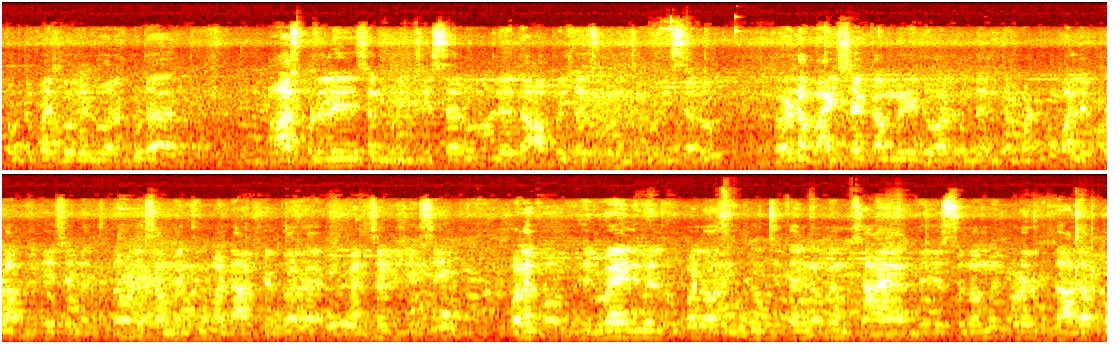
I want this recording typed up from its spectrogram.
ట్వంటీ ఫైవ్ థౌసండ్ వరకు కూడా హాస్పిటలైజేషన్ గురించి ఇస్తారు లేదా ఆపరేషన్స్ గురించి కూడా ఇస్తారు. ఎవరైనా వైశాఖ కమ్యూనిటీ వాళ్ళు ఉండేంత మటుకు వాళ్ళు ఎప్పుడు అప్లికేషన్ వచ్చిందో వాళ్ళకి సంబంధించి మా డాక్టర్ ద్వారా కన్సల్ట్ చేసి వాళ్ళకు ఇరవై ఐదు వేల రూపాయల వరకు ఉచితంగా మేము సహాయం అందజేస్తున్నాము. ఇప్పటివరకు దాదాపు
